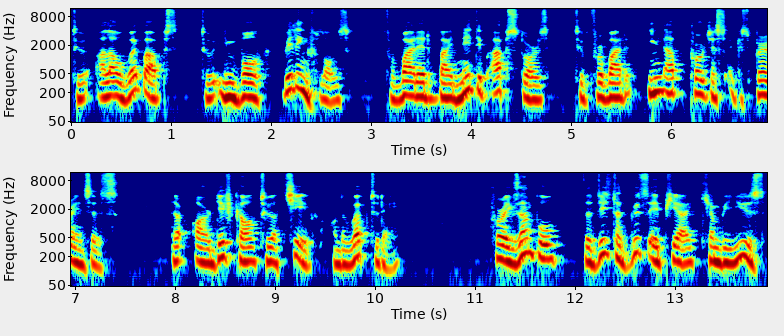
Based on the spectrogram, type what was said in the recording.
to allow web apps to invoke billing flows provided by native app stores to provide in-app purchase experiences that are difficult to achieve on the web today. For example, the Digital Goods API can be used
